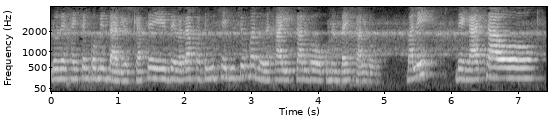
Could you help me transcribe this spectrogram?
lo dejáis en comentarios, que hace de verdad, hace mucha ilusión cuando dejáis algo comentáis algo, ¿vale? Venga, chao.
